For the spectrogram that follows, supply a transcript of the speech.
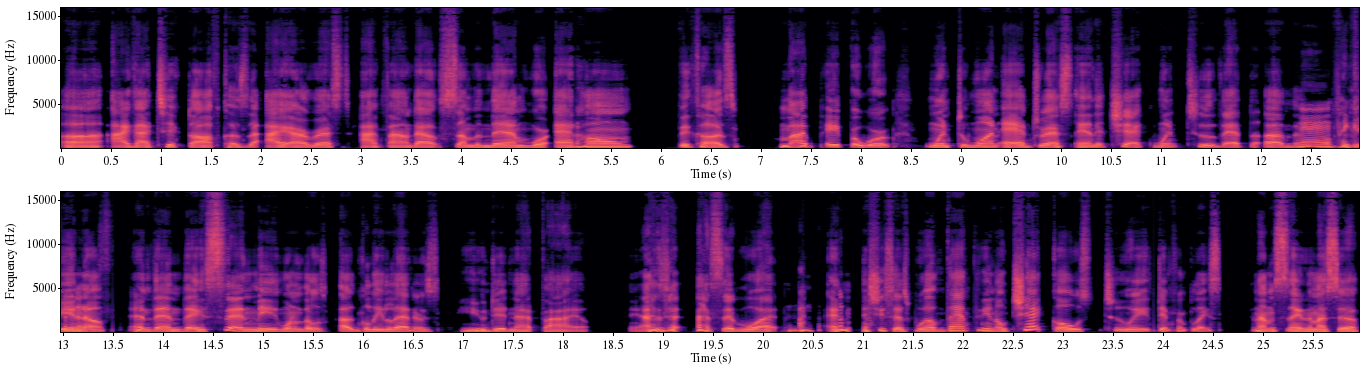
Uh, I got ticked off because the IRS, I found out some of them were at home because my paperwork went to one address and a check went to that the other, Mm, you know, and then they send me one of those ugly letters you did not file. I said, I said, what? And, and she says, well, that, you know, check goes to a different place. And I'm saying to myself,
